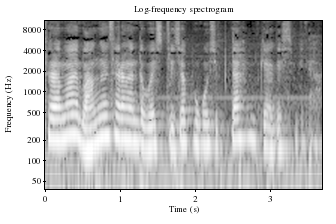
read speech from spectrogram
드라마 왕은 사랑한다 웨스트죠. 보고 싶다 함께 하겠습니다.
